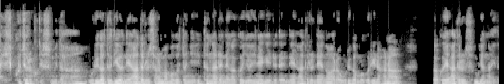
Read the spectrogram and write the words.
자, 29절을 보겠습니다. 우리가 드디어 내 아들을 삶아 먹었더니 이튿날에 내가 그 여인에게 이르되 내 아들을 내놓아라 우리가 먹으리라 하나 그가 그의 아들을 숨겼나이다.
